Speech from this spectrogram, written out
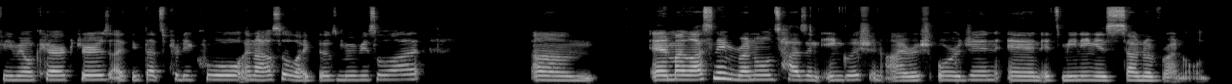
female characters? I think that's pretty cool, and I also like those movies a lot. Um, and my last name Reynolds has an English and Irish origin, and its meaning is son of Reynolds.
